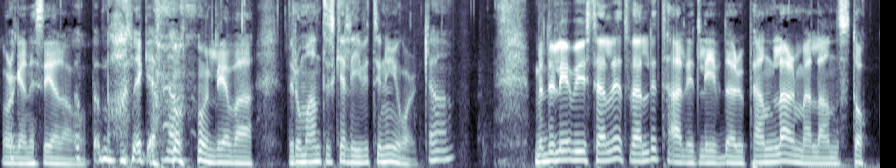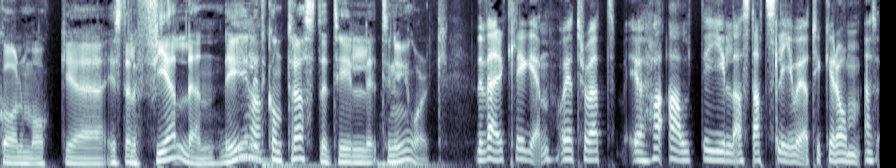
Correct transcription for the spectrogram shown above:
organisera och, Uppenbarligen, ja. och leva det romantiska livet i New York. Ja. Men du lever ju istället ett väldigt härligt liv där du pendlar mellan Stockholm och eh, istället fjällen. Det är ja. lite kontraster till, till New York. Verkligen. Och jag tror att jag har alltid gillat stadsliv och jag tycker om, alltså,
